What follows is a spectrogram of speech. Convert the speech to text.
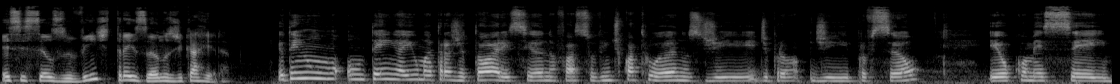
esses seus 23 anos de carreira. Eu tenho, um, tenho aí uma trajetória, esse ano eu faço 24 anos de, de, de profissão. Eu comecei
